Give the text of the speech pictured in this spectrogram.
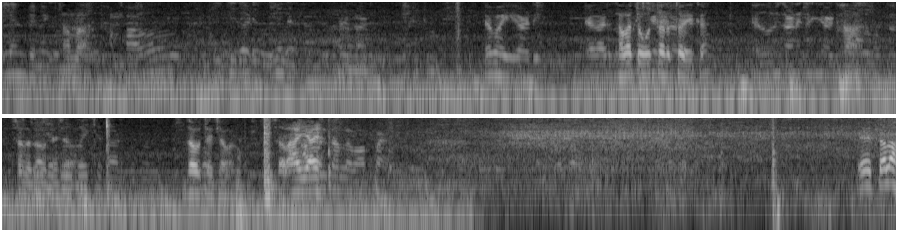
थांबा. गाडी ही गाडी. हे बाई गाडी. या गाडीत हवा तो उतरतोय का? या दोन्ही गाड्या गाडी हा. चला जाऊ त्याच्यावर. जाऊ त्याच्यावर. चला आई आहे आपण चाललो बाप्पा. आहे. ए चला.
